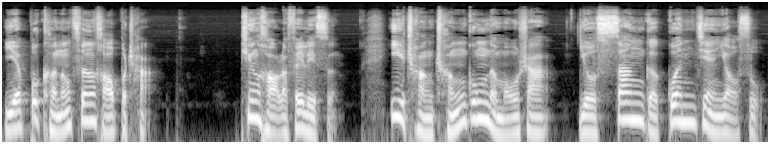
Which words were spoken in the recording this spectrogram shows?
也不可能分毫不差。听好了，菲利斯，一场成功的谋杀有三个关键要素。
